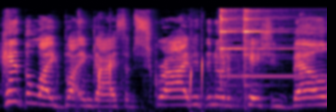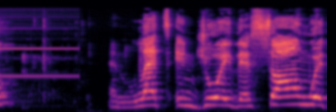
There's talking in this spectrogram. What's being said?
Hit the like button, guys. Subscribe, hit the notification bell. And let's enjoy this song with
